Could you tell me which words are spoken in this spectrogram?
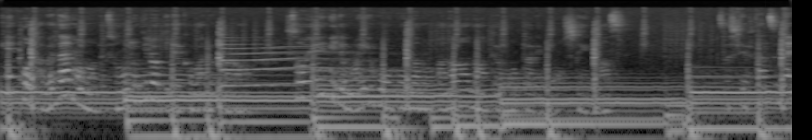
結構食べたいものでその時々で変わるからそういう意味でもいい方法なのかななんて思ったりもしています。そして2つ目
